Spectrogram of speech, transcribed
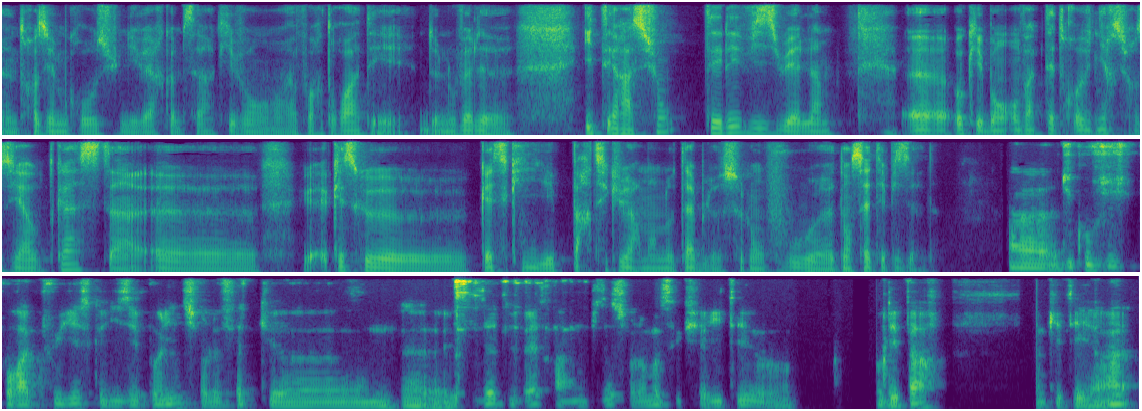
un troisième gros univers comme ça qui vont avoir droit des de nouvelles euh, itérations télévisuelles. Euh, ok, bon, on va peut-être revenir sur The Outcast. Qu'est-ce que qu'est-ce qui est particulièrement notable selon vous dans cet épisode? Euh, du coup, juste pour appuyer ce que disait Pauline sur le fait que l'épisode devait être un épisode sur l'homosexualité au, départ, hein,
